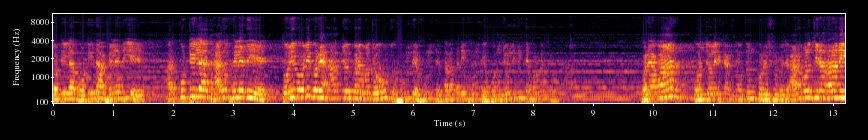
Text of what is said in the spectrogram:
জটিলা বটিদা ফেলে দিয়ে আর কুটিলা ঝাড়ু ফেলে দিয়ে তরি গড়ি করে হাত জোর করে বলছে ও তো ফুল দে ভুল দে তাড়াতাড়ি ভুল দে অঞ্জলি দিতে হবে তো। পরে আবার অঞ্জলির কাজ নতুন করে শুরু হয়েছে। আর বলছি রাধারানী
